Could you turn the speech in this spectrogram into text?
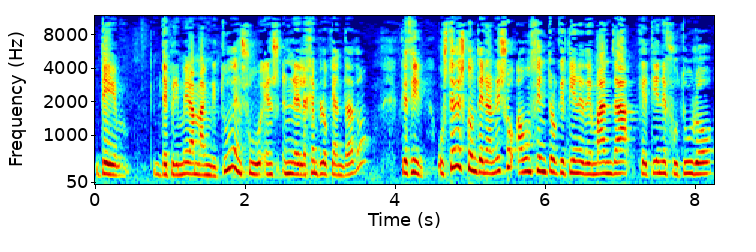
de, de primera magnitud en, su, en, en el ejemplo que han dado. Es decir, ustedes condenan eso a un centro que tiene demanda, que tiene futuro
